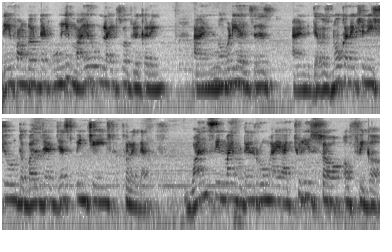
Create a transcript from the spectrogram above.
they found out that only my room lights were flickering, and nobody else's and there was no connection issue the bulbs had just been changed so like that once in my hotel room i actually saw a figure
